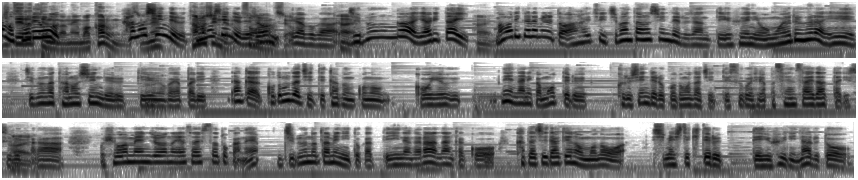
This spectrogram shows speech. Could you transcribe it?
じてるっていうのがね分かるんですよ。ね楽しんでる。楽しんでるでしょ？ラブが、はい。自分がやりたい、はい。周りから見るとああいつ一番楽しんでるじゃんっていうふうに思えるぐらい自分が楽しんでるっていうのがやっぱり、なんか子供たちって多分このこういうね何か持ってる苦しんでる子供たちってすごいやっぱ繊細だったりするから、こう表面上の優しさとかね自分のためにとかって言いながらなんかこう形だけのものを示してきてるっていう風になると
